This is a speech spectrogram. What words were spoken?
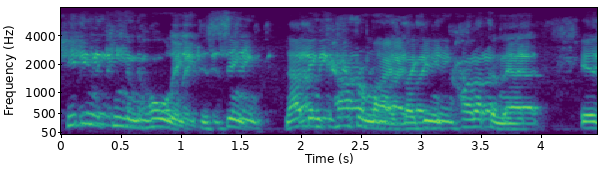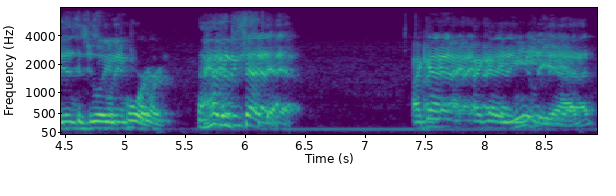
Keeping the kingdom holy, distinct, not being compromised by getting caught up in that is, is really important. Now, having said that, I got I, I got to immediately add,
